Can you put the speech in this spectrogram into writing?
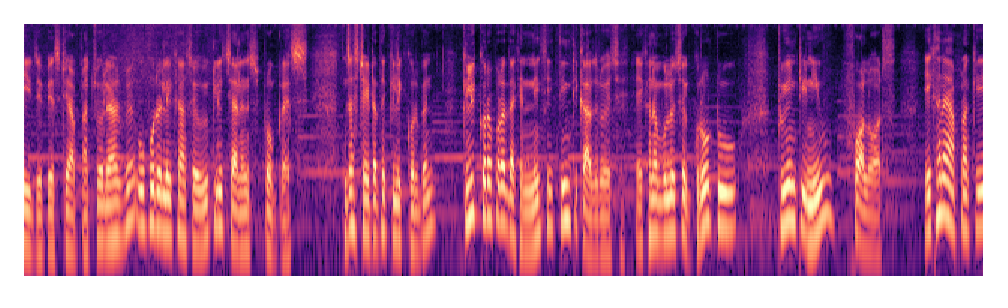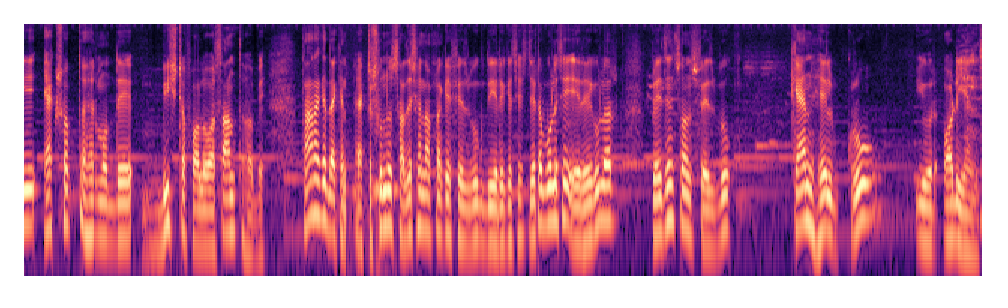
এই যে পেজটি আপনার চলে আসবে। উপরে লেখা আছে উইকলি চ্যালেঞ্জ প্রোগ্রেস জাস্ট এটাতে ক্লিক করবেন। ক্লিক করার পরে দেখেন নিচে তিনটি কাজ রয়েছে। এখানে বলেছে grow to twenty new followers এখানে আপনাকে এক সপ্তাহের মধ্যে বিশটা ফলোয়ার্স আনতে হবে তার আগে দেখেন, একটা সুন্দর সাজেশন আপনাকে ফেসবুক দিয়ে রেখেছে, যেটা বলেছে a regular presence on Facebook can help grow your audience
